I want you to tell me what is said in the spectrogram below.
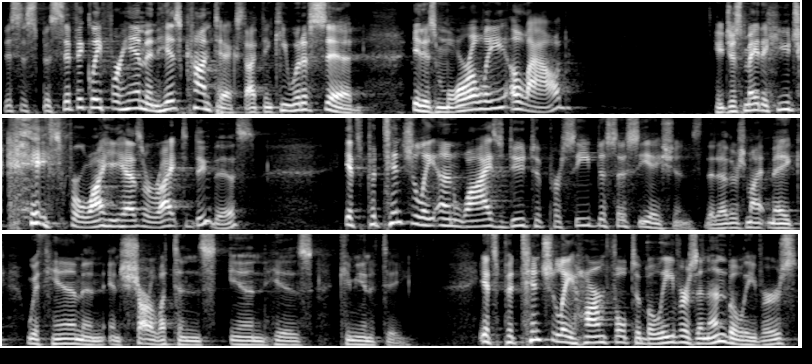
this is specifically for him in his context. I think he would have said, it is morally allowed. He just made a huge case for why he has a right to do this. It's potentially unwise due to perceived associations that others might make with him and, and charlatans in his community. It's potentially harmful to believers and unbelievers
